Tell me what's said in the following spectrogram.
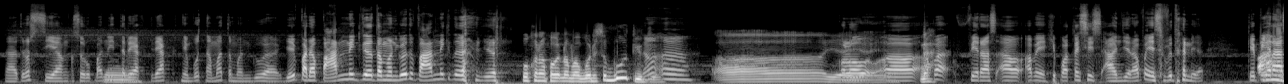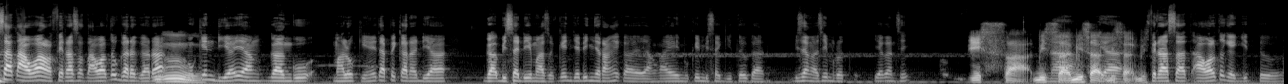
nah terus yang kesurupan ini Hmm. teriak-teriak nyebut nama teman gua jadi pada panik tuh teman gua tuh panik tuh anjir oh kenapa nama gue disebut gitu? Heeh. Ah, iya kalau iya, iya. eh, Nah. apa viras ah, apa ya hipotesis anjir apa ya sebutannya kayak firasat awal firasat awal tuh gara-gara Mm. mungkin dia yang ganggu makhluk ini tapi karena dia nggak bisa dimasukin jadi nyerangnya ke yang lain mungkin bisa gitu kan bisa nggak sih menurut ya kan sih bisa, bisa, Nah, bisa, ya, bisa, bisa. firasat awal tuh kayak gitu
